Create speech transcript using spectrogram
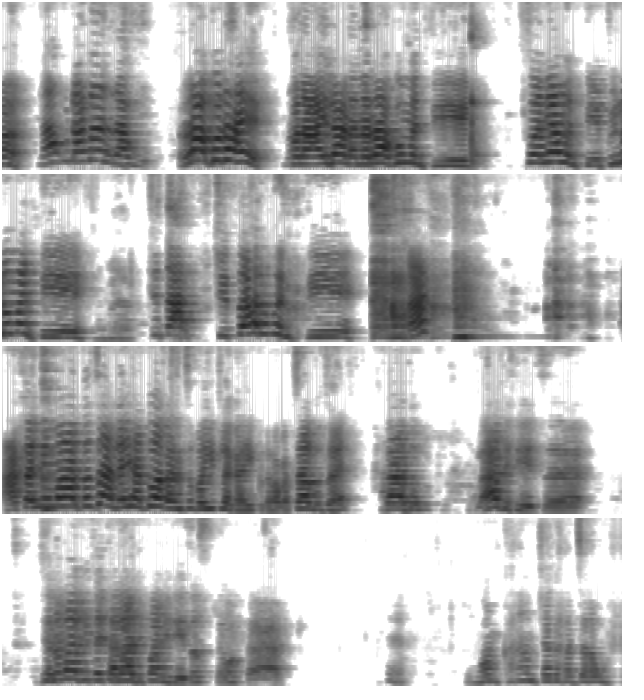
हा. रागू राघू. नाही. पण आई लाडानं राघू म्हणते सोन्या म्हणते पिलू म्हणते चितार. चितार म्हणते. हा? आता निमार्द झालंय ह्या दोघांचं. बघितलं का इकडं? बघा चालूच आहे. दादू त्याला आधी द्यायचं. ज्यानं मागितलंय त्याला आधी पाणी द्यायचं असतं वंकार. वंकार आमच्या घरात जरा उश-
